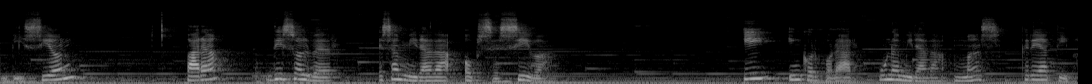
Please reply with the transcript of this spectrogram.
visión para disolver esa mirada obsesiva y incorporar una mirada más creativa.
